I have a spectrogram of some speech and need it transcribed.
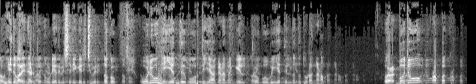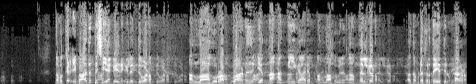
തൗഹീദ് പറയുന്നിടത്ത് ഒന്നുകൂടി അത് വിശദീകരിച്ചു വരും. നോക്കൂ ഉലൂഹിയത്ത് പൂർത്തിയാകണമെങ്കിൽ റുബൂബിയത്തിൽ നിന്ന് തുടങ്ങണം. നമുക്ക് ഇബാദത്ത് ചെയ്യാൻ കഴിയണമെങ്കിൽ എന്ത് വേണം? അള്ളാഹു റബ്ബാണ് എന്ന അംഗീകാരം അള്ളാഹുവിന് നാം നൽകണം. അത് നമ്മുടെ ഹൃദയത്തിൽ ഉണ്ടാകണം.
